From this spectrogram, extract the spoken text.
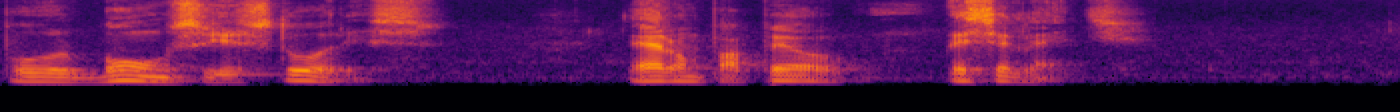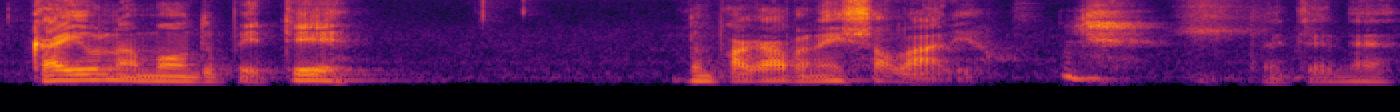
por bons gestores, era um papel excelente. Caiu na mão do PT, não pagava nem salário. Está entendendo?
